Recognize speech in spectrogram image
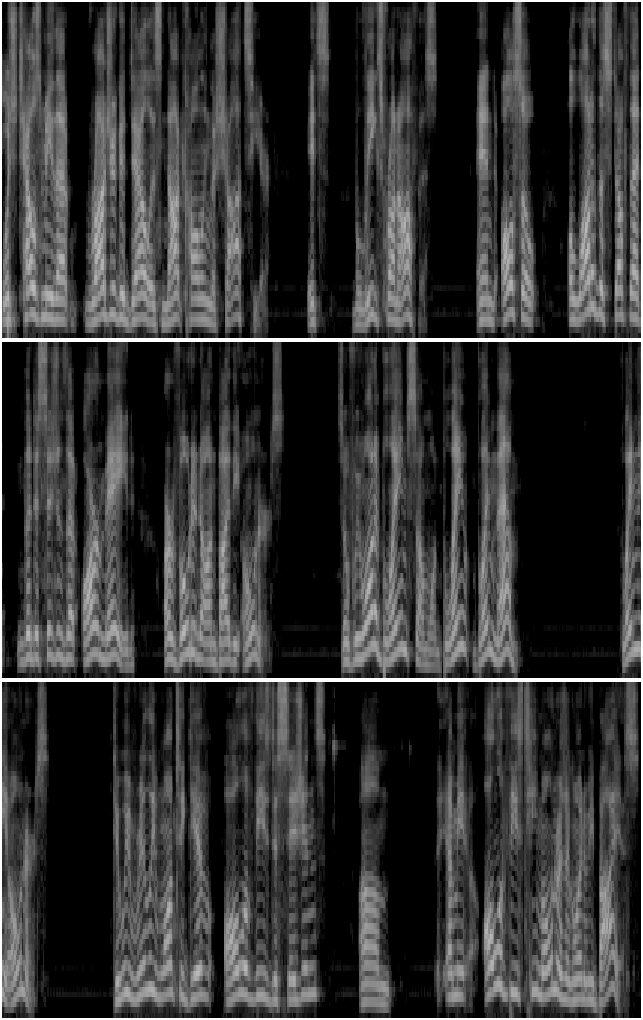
which tells me that Roger Goodell is not calling the shots here. It's the league's front office. And also, a lot of the stuff that the decisions that are made are voted on by the owners. So if we want to blame someone, blame blame them. Blame the owners. Do we really want to give all of these decisions um I mean, all of these team owners are going to be biased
